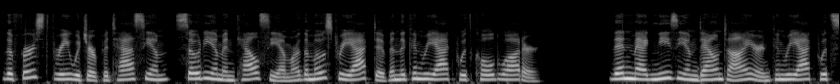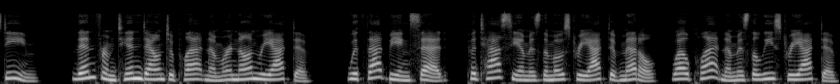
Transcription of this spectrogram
The first three which are potassium, sodium and calcium are the most reactive and they can react with cold water. Then magnesium down to iron can react with steam. Then from tin down to platinum are non-reactive. With that being said, potassium is the most reactive metal, while platinum is the least reactive.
